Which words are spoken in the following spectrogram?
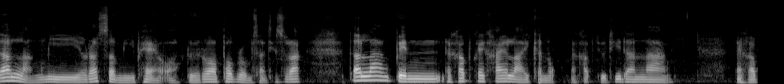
ด้านหลังมีรัศมีแผ่ออกโดยรอบพระบรมสารีริสลักษณ์ด้านล่างเป็นนะครับคล้ายๆ ลายกระหนกนะครับอยู่ที่ด้านล่างนะครับ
